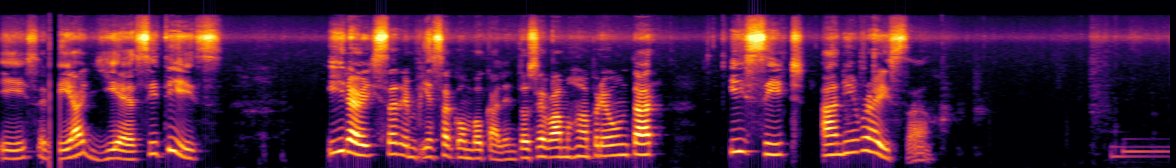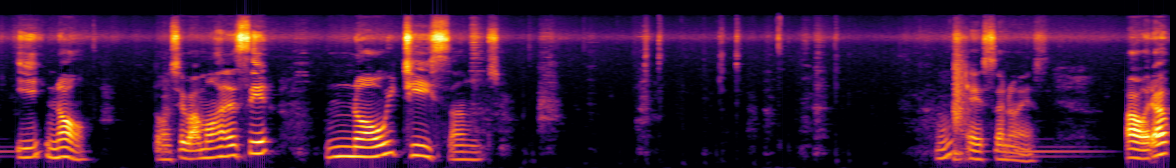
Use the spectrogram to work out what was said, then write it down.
Y sería yes, it is. Eraser empieza con vocal. Entonces vamos a preguntar, ¿is it an eraser? Y no. Entonces vamos a decir, no, it isn't. ¿Mm? Eso no es. Ahora,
